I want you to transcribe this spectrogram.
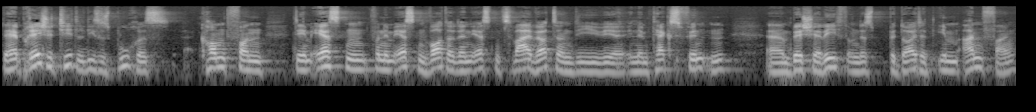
Der hebräische Titel dieses Buches kommt von dem ersten, von dem ersten Wort oder den ersten zwei Wörtern, die wir in dem Text finden, äh, Besherith, und das bedeutet im Anfang.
